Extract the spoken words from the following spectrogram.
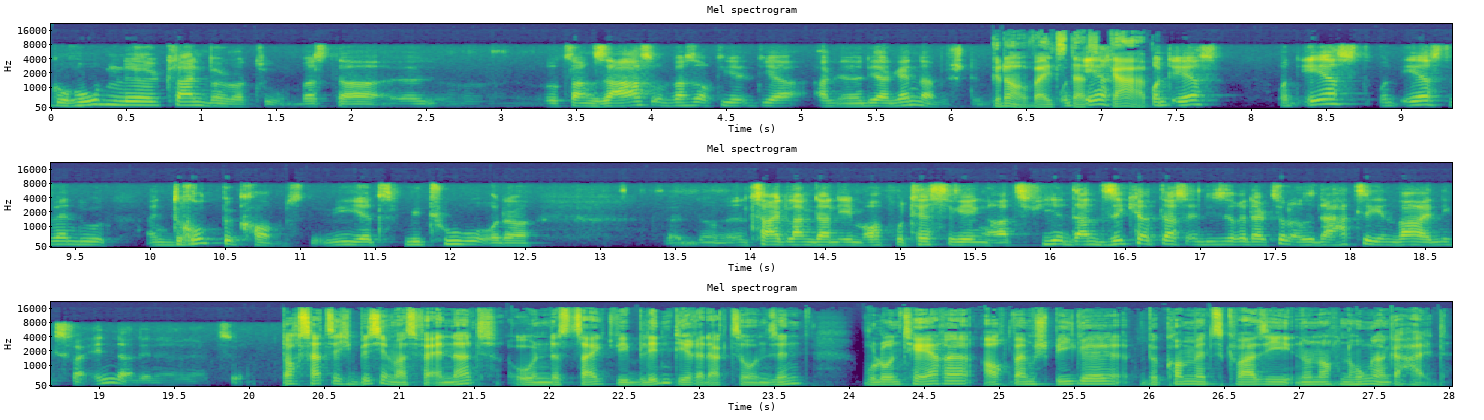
gehobene Kleinbürgertum, was da äh, sozusagen saß und was auch die, die, die Agenda bestimmt. Genau, weil es das erst, gab. Und erst, und erst, und erst, wenn du einen Druck bekommst, wie jetzt MeToo oder eine Zeit lang dann eben auch Proteste gegen Hartz IV, dann sickert das in diese Redaktion. Also da hat sich in Wahrheit nichts verändert in der Redaktion. Doch, es hat sich ein bisschen was verändert und das zeigt, wie blind die Redaktionen sind. Volontäre, auch beim Spiegel, bekommen jetzt quasi nur noch ein Hungergehalt.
